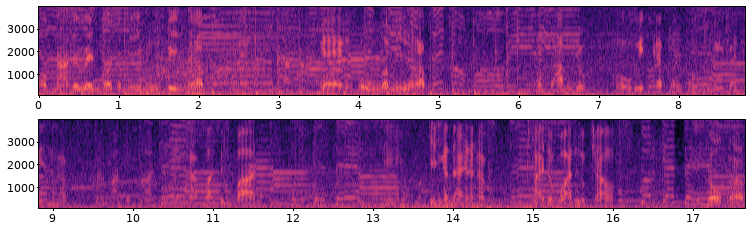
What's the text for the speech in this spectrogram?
นี้นะออกหนาเซเว่นก็จะมีหมูปิ้งนะครับ แกงปรุงก็มีนะครับเนี่ยตามยุคโควิดครับมันต้องมีแบบนี้นะครับนี่ครับบาทสิบบาทนี่มากินกันได้นะครับขายทุกวันทุกเช้าโจ๊กครับ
